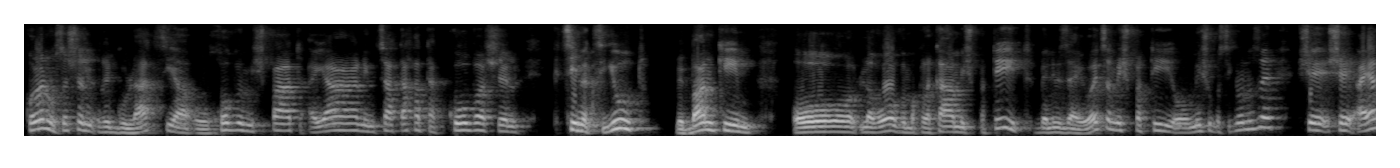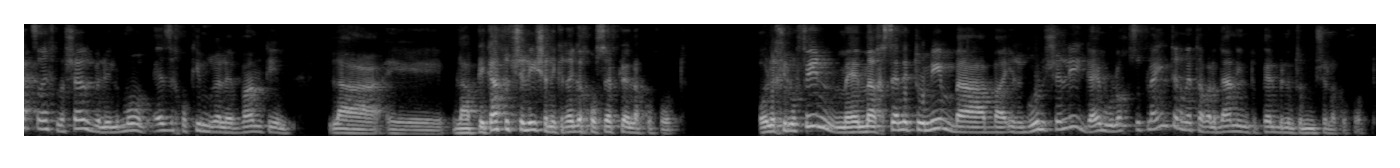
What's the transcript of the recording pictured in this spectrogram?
כל הנושא של רגולציה או חוק ומשפט היה נמצא תחת הכובע של קצין הציות בבנקים, או לרוב במחלקה המשפטית, בין אם זה היועץ המשפטי או מישהו בסגנון הזה, ש, שהיה צריך לשבת וללמוד איזה חוקים רלוונטיים אה, לאפליקציות שלי שאני כרגע חושף ללקוחות. או לחילופין, מאחסן נתונים בארגון שלי, גם אם הוא לא חשוף לאינטרנט, אבל עדיין אני מטפל בנתונים של לקוחות.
